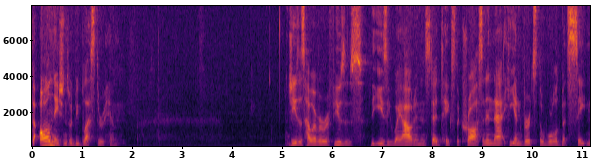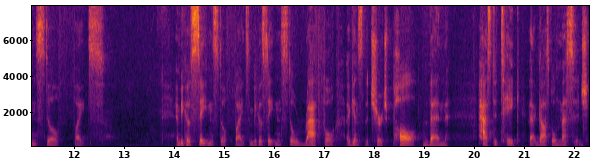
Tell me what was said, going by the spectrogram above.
that all nations would be blessed through him. Jesus, however, refuses the easy way out and instead takes the cross, and in that he inverts the world, but Satan still fights. And because Satan still fights, and because Satan still wrathful against the church, Paul then has to take that gospel message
